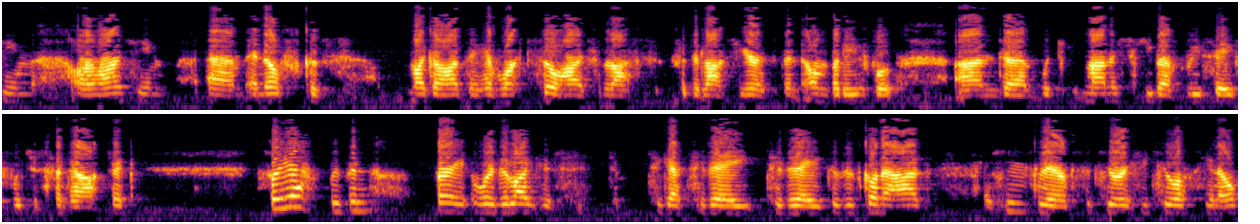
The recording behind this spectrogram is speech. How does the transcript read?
team or our team um, enough because, my God, they have worked so hard for the last for the last year. It's been unbelievable, and um, we managed to keep everybody safe, which is fantastic. So yeah, we've been very we're delighted to, to get today today because it's going to add a huge layer of security to us, you know.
